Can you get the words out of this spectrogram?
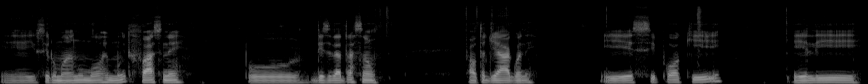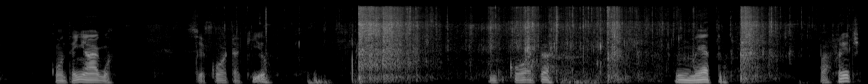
E o ser humano morre muito fácil, né? Por desidratação, falta de água, né? E esse cipó aqui, ele contém água. Você corta aqui, ó e corta um metro para frente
